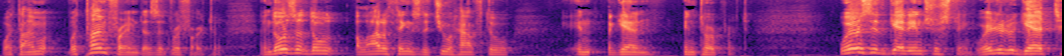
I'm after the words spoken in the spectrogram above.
What time what time frame does it refer to? And those are those, a lot of things that you have to, in, again, interpret. Where does it get interesting? Where do you get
